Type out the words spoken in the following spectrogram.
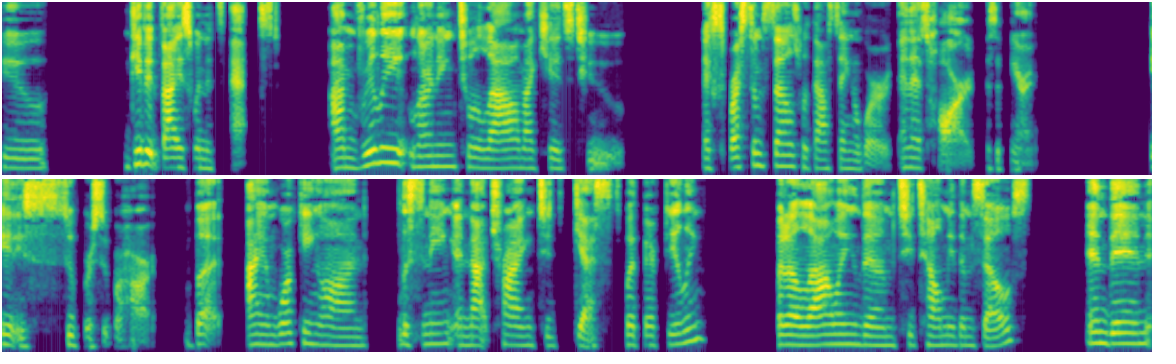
to give advice when it's asked. I'm really learning to allow my kids to express themselves without saying a word. And that's hard as a parent. It is super, super hard. But I am working on listening and not trying to guess what they're feeling, but allowing them to tell me themselves and then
